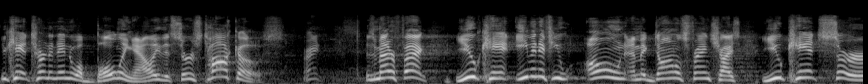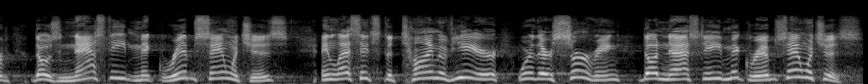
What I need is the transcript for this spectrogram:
You can't turn it into a bowling alley that serves tacos? As a matter of fact, you can't, even if you own a McDonald's franchise, you can't serve those nasty McRib sandwiches unless it's the time of year where they're serving the nasty McRib sandwiches.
